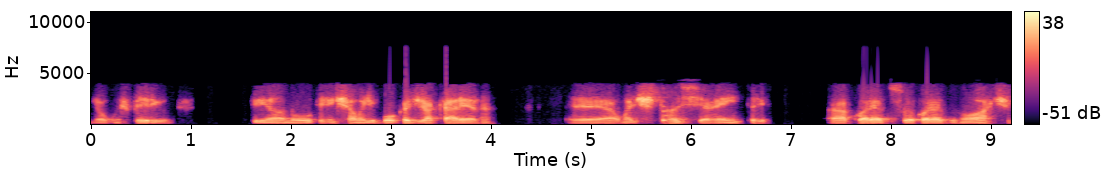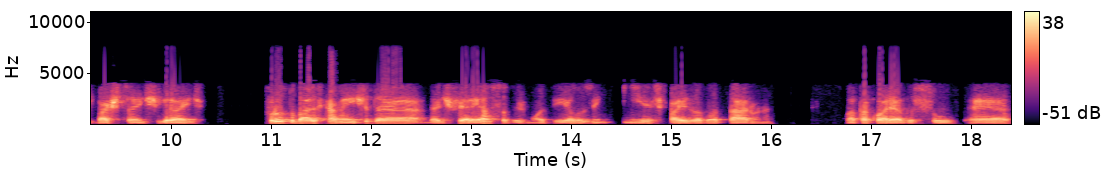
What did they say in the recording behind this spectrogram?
em alguns períodos, criando o que a gente chama de boca de jacaré, né? É uma distância entre a Coreia do Sul e a Coreia do Norte bastante grande fruto basicamente da, da diferença dos modelos em que esses países adotaram. Né? Enquanto a Coreia do Sul é,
